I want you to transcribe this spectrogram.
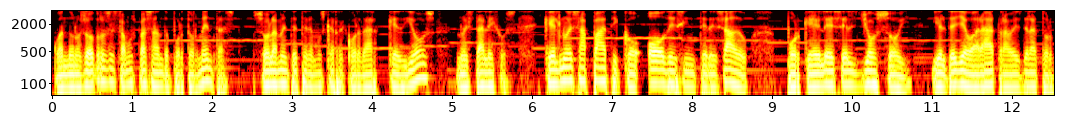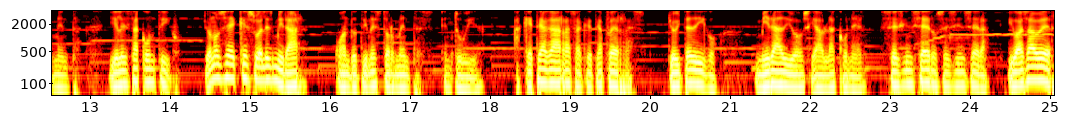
Cuando nosotros estamos pasando por tormentas, solamente tenemos que recordar que Dios no está lejos, que Él no es apático o desinteresado, porque Él es el yo soy y Él te llevará a través de la tormenta y Él está contigo. Yo no sé qué sueles mirar cuando tienes tormentas en tu vida. ¿A qué te agarras? ¿A qué te aferras? Yo hoy te digo, mira a Dios y habla con Él. Sé sincero, sé sincera. Y vas a ver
